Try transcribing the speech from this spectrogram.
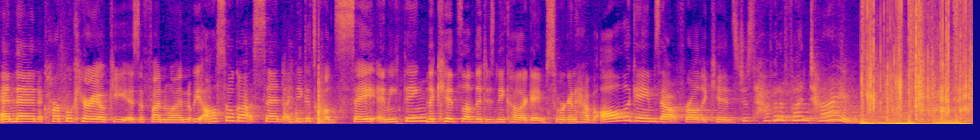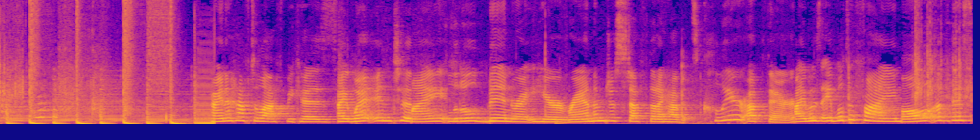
And then Carpool Karaoke is a fun one. We also got sent, I think it's called Say Anything. The kids love the Disney color game, so we're gonna have all the games out for all the kids, just having a fun time. Kind of have to laugh because I went into my little bin right here, random just stuff that I have. It's clear up there. I was able to find all of this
